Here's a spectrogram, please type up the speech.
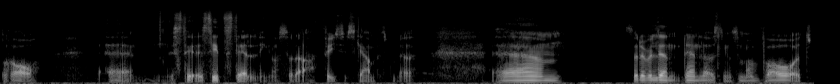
bra eh, sittställning och sådär, fysisk arbetsmiljö. Um, så det är väl den, den lösningen som har varit.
